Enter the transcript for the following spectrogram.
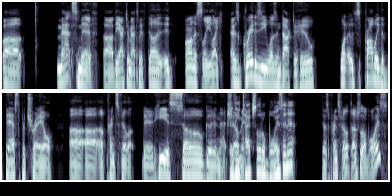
uh Matt Smith, uh the actor Matt Smith, does it honestly like as great as he was in Doctor Who. One, it's probably the best portrayal uh, uh of Prince Philip, dude. He is so good in that Does show. Does he man. touch little boys in it? Does Prince Philip touch little boys?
